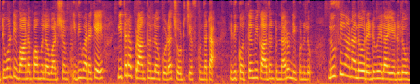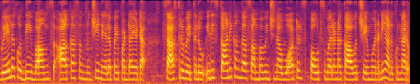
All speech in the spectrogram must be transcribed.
ఇటువంటి వానపాముల వర్షం ఇదివరకే ఇతర ప్రాంతంలో కూడా చోటు చేసుకుందట. ఇది కొత్తేమీ కాదంటున్నారు నిపుణులు. లూసియానాలో రెండు వేల ఏడులో వేల కొద్దీ వామ్స్ ఆకాశం నుంచి నేలపై పడ్డాయట. శాస్త్రవేత్తలు ఇది స్థానికంగా సంభవించిన వాటర్ స్పౌట్స్ వలన కావచ్చేమోనని అనుకున్నారు.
